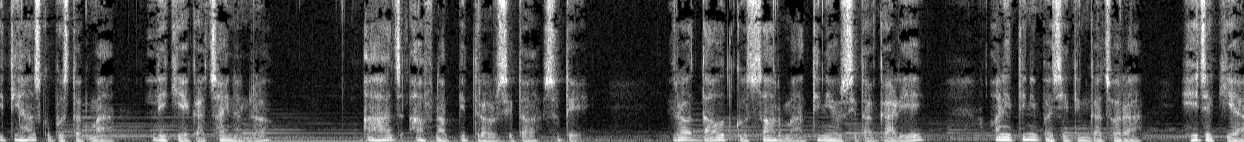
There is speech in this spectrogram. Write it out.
इतिहासको पुस्तकमा लेखिएका छैनन् र आहाज आफ्ना पित्रहरूसित सुते। र दाउदको सहरमा तिनीहरूसित गाडिए अनि तिनीपछि तिनका छोरा हिजकिया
